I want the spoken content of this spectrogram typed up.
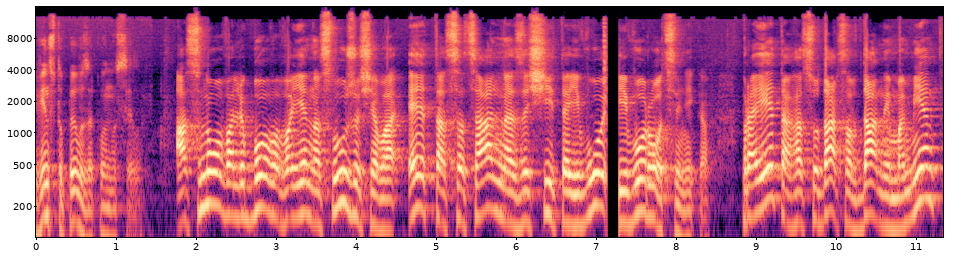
він вступив у законну силу. Основа любого военнослужащего – это социальная защита его и его родственников. Про это государство в данный момент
